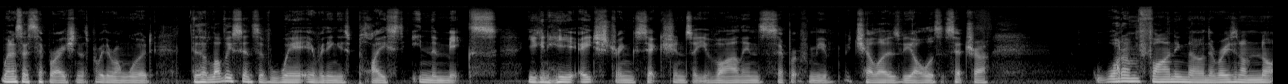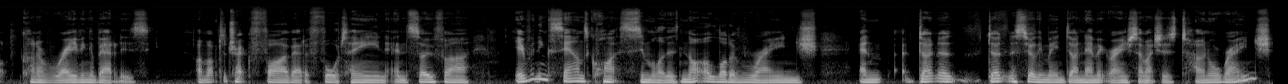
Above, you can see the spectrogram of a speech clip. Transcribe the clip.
when I say separation, that's probably the wrong word. There's a lovely sense of where everything is placed in the mix. You can hear each string section, so your violins separate from your cellos, violas, etc. What I'm finding though, and the reason I'm not kind of raving about it is I'm up to track 5 out of 14, and so far everything sounds quite similar. There's not a lot of range and don't know, don't necessarily mean dynamic range so much as tonal range.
